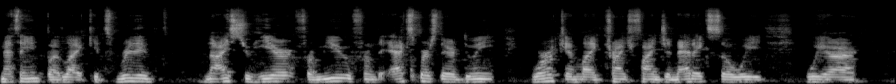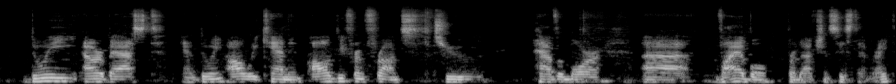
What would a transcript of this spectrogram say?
methane, but like it's really nice to hear from you from the experts they're doing work and like trying to find genetics. So we we are doing our best and doing all we can in all different fronts to have a more uh, viable production system, right?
